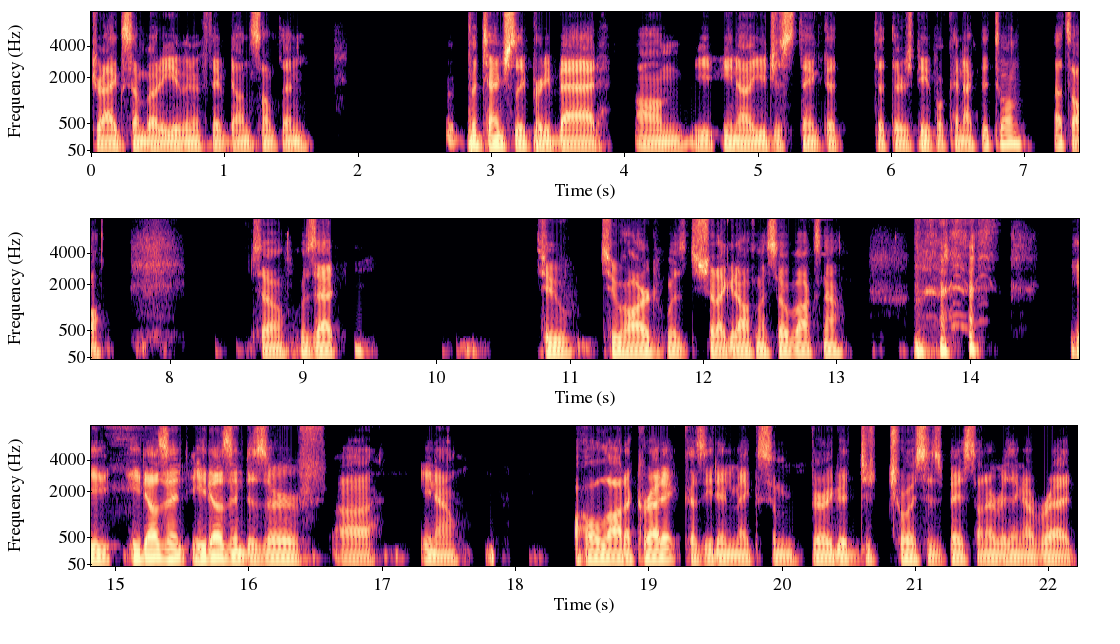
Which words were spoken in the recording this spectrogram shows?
drag somebody, even if they've done something potentially pretty bad, um, you, you know, you just think that that there's people connected to them. That's all. So was that too too hard? Was should I get off my soapbox now? he he doesn't he doesn't deserve uh, you know a whole lot of credit because he didn't make some very good choices based on everything I've read.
